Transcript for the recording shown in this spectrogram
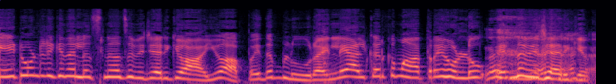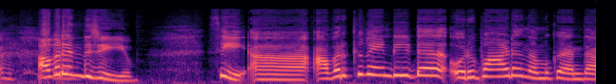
കേട്ടുകൊണ്ടിരിക്കുന്ന ലിസണേഴ്സ് വിചാരിക്കും അയ്യോ അപ്പൊ ഇത് ബ്ലൂ റൈനിലെ ആൾക്കാർക്ക് മാത്രമേ ഉള്ളൂ എന്ന് വിചാരിക്കും. അവരെന്ത് ചെയ്യും? സി അവർക്ക് വേണ്ടിയിട്ട് ഒരുപാട് നമുക്ക് എന്താ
